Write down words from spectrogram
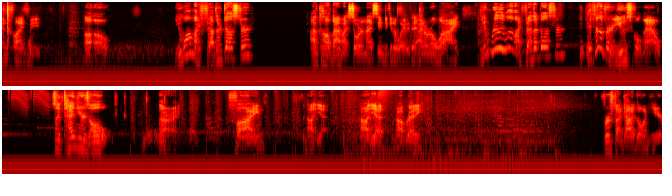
and find me. Uh-oh. You want my feather duster? I've called that my sword and I seem to get away with it. I don't know why. You really want my feather duster? It's not very useful now. It's like 10 years old. Alright. Fine. Not yet. Not yet. We're not ready. First, I gotta go in here.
